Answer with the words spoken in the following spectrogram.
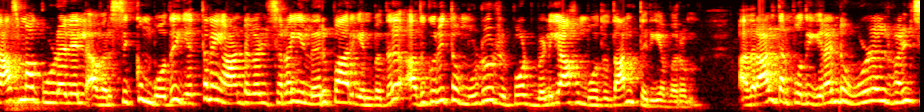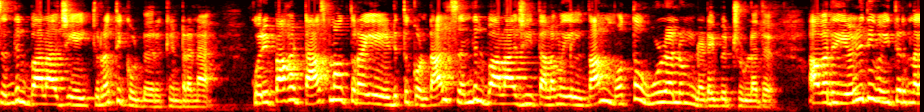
டாஸ்மாக் ஊழலில் அவர் சிக்கும் போது எத்தனை ஆண்டுகள் சிறையில் இருப்பார் என்பது அது குறித்த முழு ரிப்போர்ட் வெளியாகும் போதுதான் தெரிய வரும். அதனால் தற்போது இரண்டு ஊழல்கள் செந்தில் பாலாஜியை துரத்தி கொண்டு இருக்கின்றன குறிப்பாக டாஸ்மாக் துறையை எடுத்துக்கொண்டால் செந்தில் பாலாஜி தலைமையில்தான் மொத்த ஊழலும் நடைபெற்றுள்ளது. அவர் எழுதி வைத்திருந்த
